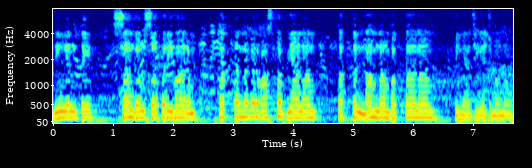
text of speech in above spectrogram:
દીયંતે સંગમ સપરિવારમ તત્તનગર વાસ્તવ્યાનામ તત્તન નામનામ ભક્તાનામ અહીંયા જે યજમાનો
